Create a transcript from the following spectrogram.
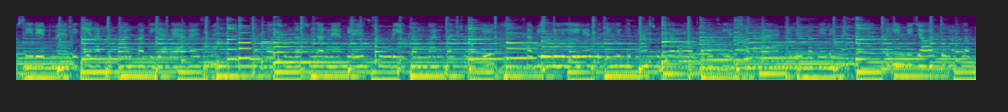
उसी रेट में देखिए, हर प्रकार का दिया गया है इसमें। और बहुत सुंदर सुंदर नेकलेस, चूड़ी, कंगन, बच्चों के सभी के लिए है। तो देखिए, कितना सुंदर और बहुत ही अच्छा लग रहा है मेले वगैरह में। कहीं भी जाओ तो मतलब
